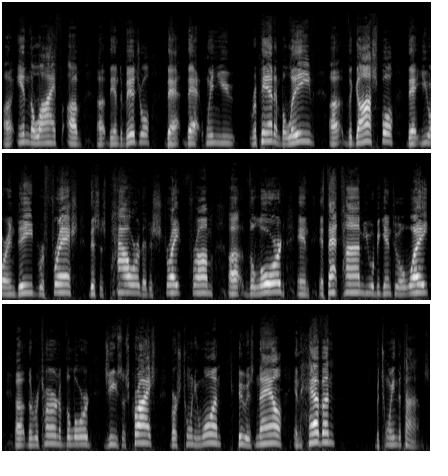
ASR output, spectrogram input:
uh, in the life of uh, the individual, that, that when you repent and believe uh, the gospel, that you are indeed refreshed. This is power that is straight from uh, the Lord. And at that time, you will begin to await uh, the return of the Lord Jesus Christ. Verse 21 who is now in heaven between the times,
